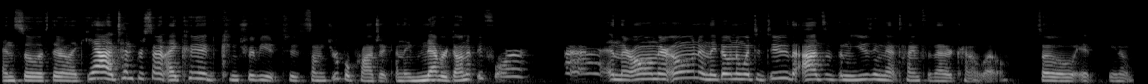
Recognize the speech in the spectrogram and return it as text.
And so if they're like, yeah, ten percent, I could contribute to some Drupal project, and they've never done it before, uh, and they're all on their own and they don't know what to do, the odds of them using that time for that are kind of low. So it, you know,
